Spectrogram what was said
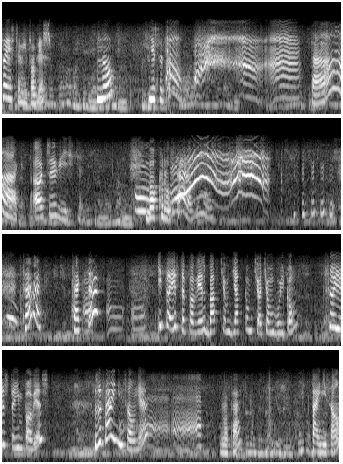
Co jeszcze mi powiesz? No? Jeszcze co? Tak, oczywiście. Bo krówka robi. Tak, tak, tak. I co jeszcze powiesz babciom, dziadkom, ciociom, wujkom? Co jeszcze im powiesz? Że fajni są, nie? No tak. Fajni są?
